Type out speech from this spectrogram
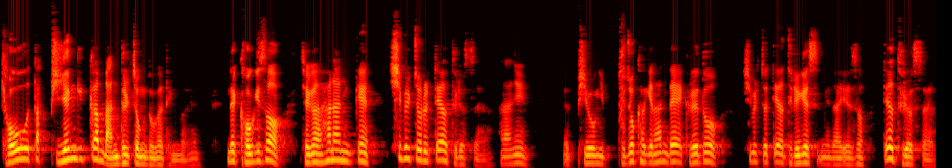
겨우 딱 비행기 값 만들 정도가 된 거예요. 근데 거기서 제가 하나님께 11조를 떼어 드렸어요. 하나님, 비용이 부족하긴 한데 그래도 11조 떼어 드리겠습니다. 그래서 떼어 드렸어요.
